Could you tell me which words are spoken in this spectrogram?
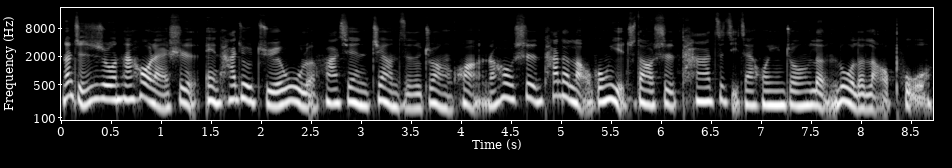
那只是说他后来是，诶，他就觉悟了，发现这样子的状况，然后是他的老公也知道是他自己在婚姻中冷落了老婆。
